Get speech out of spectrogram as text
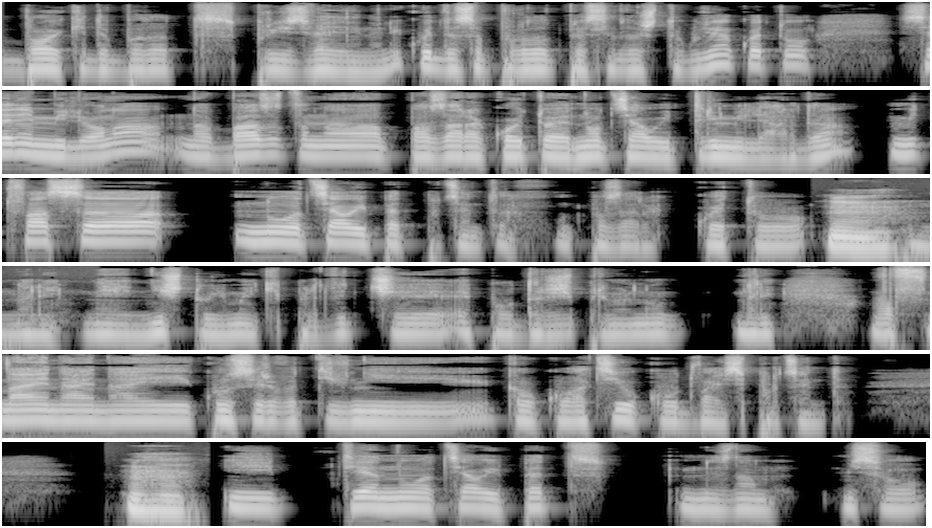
бройки да бъдат произведени, нали, които да се продадат през следващата година, което 7 милиона на базата на пазара, който е 1,3 милиарда, ми това са 0,5% от пазара, което mm. нали, не е нищо, имайки предвид, че Apple държи примерно нали, в най-най-най-консервативни калкулации около 20%. Mm-hmm. И тия 0,5, не знам, мисъл,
